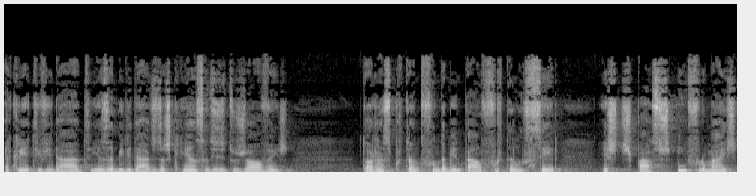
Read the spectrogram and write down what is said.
a criatividade e as habilidades das crianças e dos jovens, torna-se, portanto, fundamental fortalecer estes espaços informais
